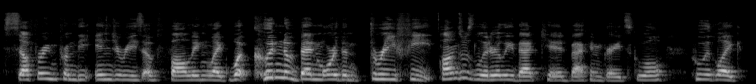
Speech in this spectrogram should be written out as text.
suffering from the injuries of falling like what couldn't have been more than 3 feet. Hans was literally that kid back in grade school who would like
